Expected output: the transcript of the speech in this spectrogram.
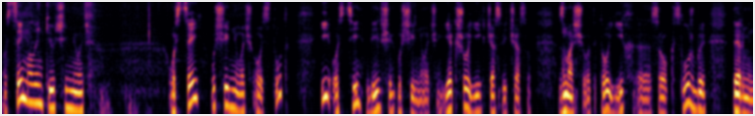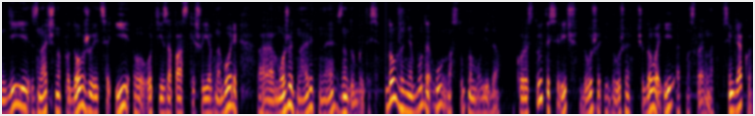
Ось цей маленький ущільнювач, ось цей ущільнювач, ось тут, і ось ці більші ущільнювачі. Якщо їх час від часу змащувати, то їх е, срок служби, термін дії значно подовжується, і оті запаски, що є в наборі, е, можуть навіть не знадобитися. Продовження буде у наступному відео. Користуйтесь, річ дуже і дуже чудова і атмосферна. Всім дякую.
